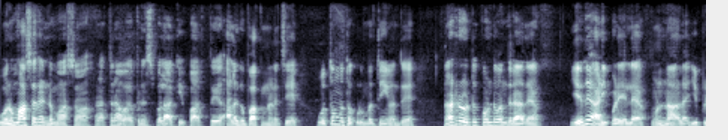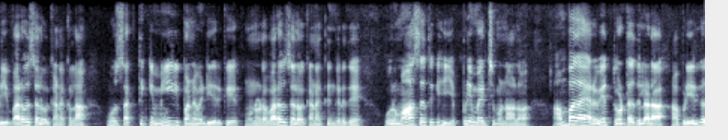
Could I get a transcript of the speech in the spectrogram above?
ஒரு மாதம் ரெண்டு மாதம் ரத்னாவை பிரின்ஸிபல் ஆக்கி பார்த்து அழகு பார்க்கணும்னு நினச்சி ஒட்டுமொத்த குடும்பத்தையும் வந்து நடுரோட்டு கொண்டு வந்துடாத எது அடிப்படையில் உன்னால் இப்படி வரவு செலவு கணக்கெல்லாம் உன் சக்திக்கு மீறி பண்ண வேண்டியது உன்னோட வரவு செலவு கணக்குங்கிறது ஒரு மாதத்துக்கு எப்படி முயற்சி பண்ணாலும் ஐம்பதாயிரவே தொட்டதில்லடா. அப்படி இருக்க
